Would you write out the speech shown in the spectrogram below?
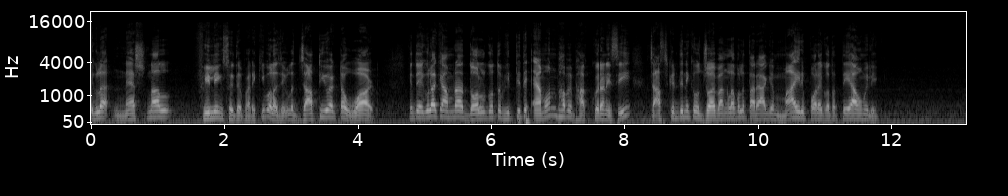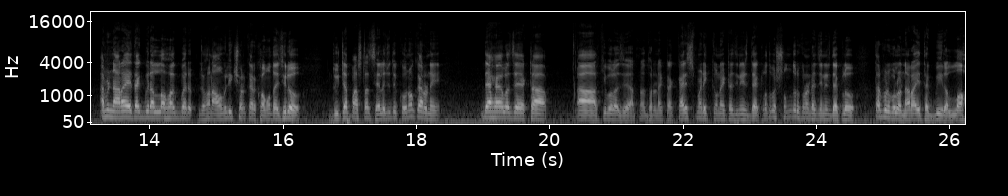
এগুলা ন্যাশনাল ফিলিংস হইতে পারে, কি বলা যায়? এগুলো জাতীয় একটা ওয়ার্ড কিন্তু এগুলাকে আমরা দলগত ভিত্তিতে এমনভাবে ভাগ করে নিছি যে আজকের দিনে কেউ জয় বাংলা বলে তার আগে মায়ের পরে কথা, তে আওয়ামী লীগ। আমি নারায় তাকবির, আল্লাহ আকবর, যখন আওয়ামী লীগ সরকার ক্ষমতায় ছিল, দুইটা, পাঁচটা ছেলে যদি কোনো কারণে দেখা গেলো যে একটা কি বলা যায় আপনার ধরেন একটা ক্যারিসমেটিক কোনো একটা জিনিস দেখল অথবা সুন্দর কোনো একটা জিনিস দেখল, তারপরে বলল নারাই তাকবীর, আল্লাহ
